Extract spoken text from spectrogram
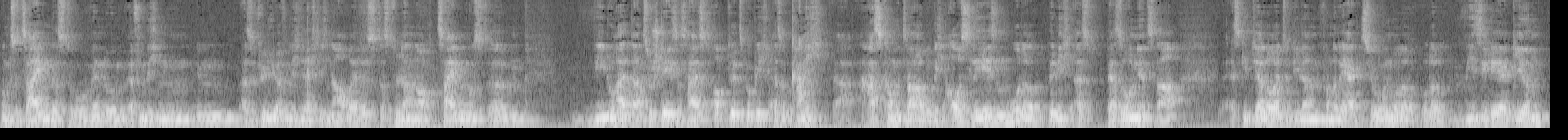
um zu zeigen, dass du, wenn du im öffentlichen, im, also für die öffentlichen Rechtlichen arbeitest, dass du dann auch zeigen musst, ähm, wie du halt dazu stehst. Das heißt, ob du jetzt wirklich, also kann ich äh, Hasskommentare wirklich auslesen oder bin ich als Person jetzt da? Es gibt ja Leute, die dann von der Reaktion oder, oder wie sie reagieren,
